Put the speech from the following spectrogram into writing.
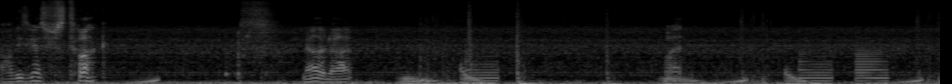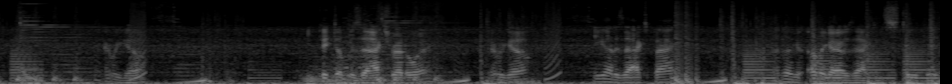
Oh, these guys are stuck. now they're not. What? There we go. He picked up his axe right away. There we go. He got his axe back. That other, other guy was acting stupid.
